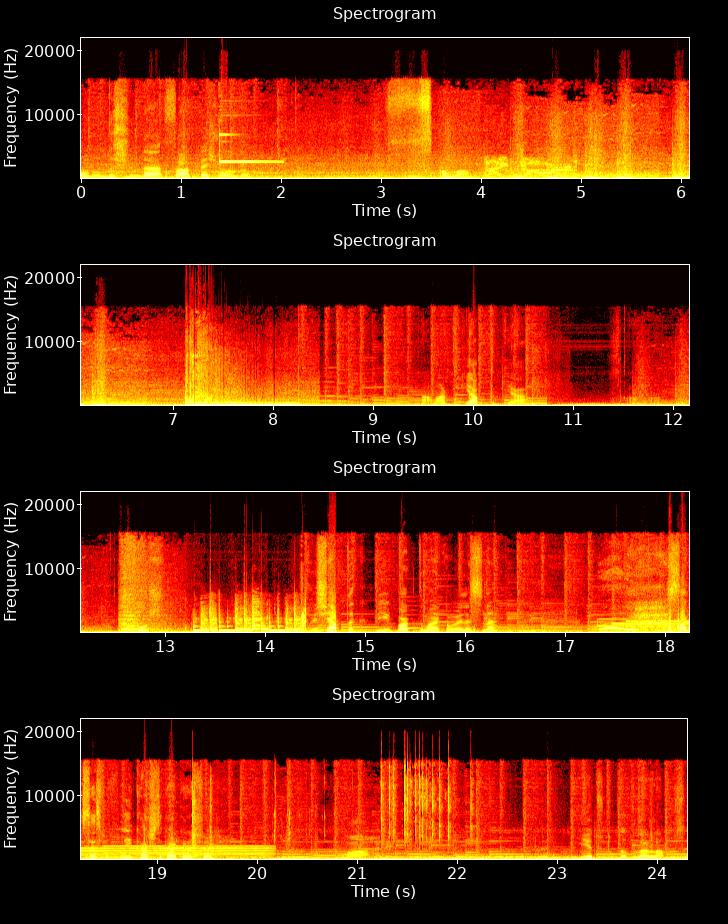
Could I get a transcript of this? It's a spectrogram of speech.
onun dışında saat 5 oldu. Allah. Tamam artık yaptık ya. Hoş. İş yaptık. Bir baktım arkam öylesine. Successfully kaçtık arkadaşlar. Niye tutukladılar lan bizi?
